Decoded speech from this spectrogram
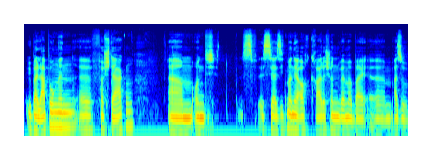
Überlappungen äh, verstärken. Ähm, und es ist ja, sieht man ja auch gerade schon, wenn wir bei, ähm, also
